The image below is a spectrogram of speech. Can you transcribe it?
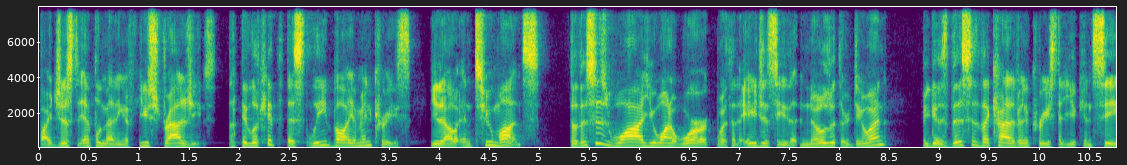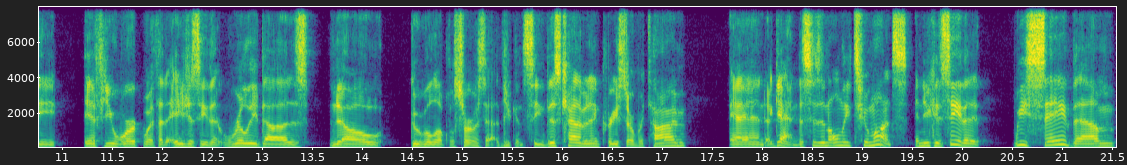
by just implementing a few strategies. I mean, Look at this lead volume increase, you know, in two months. So this is why you want to work with an agency that knows what they're doing, because this is the kind of increase that you can see if you work with an agency that really does know Google local service ads. You can see this kind of an increase over time. And again, this is in only two months. And you can see that we save them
